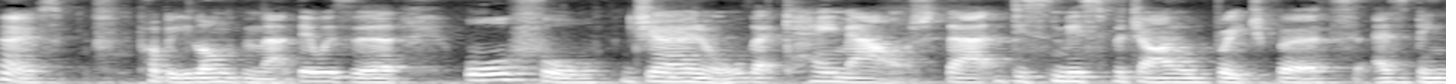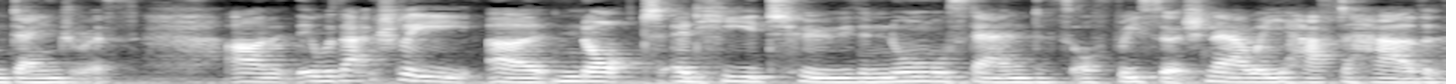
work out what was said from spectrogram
no, it's probably longer than that, there was a awful journal that came out that dismissed vaginal breech births as being dangerous. Um, it was actually uh, not adhered to the normal standards of research now, where you have to have a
